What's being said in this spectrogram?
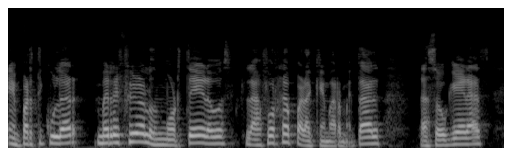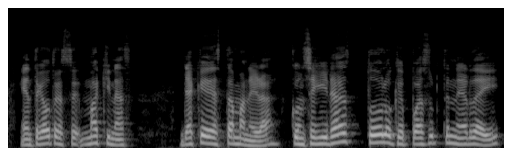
En particular, me refiero a los morteros, la forja para quemar metal, las hogueras, entre otras máquinas, ya que de esta manera conseguirás todo lo que puedas obtener de ahí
